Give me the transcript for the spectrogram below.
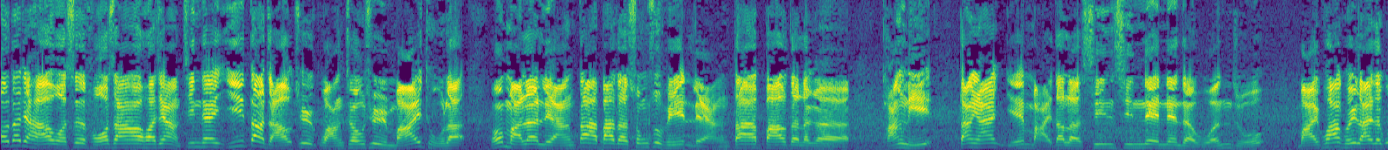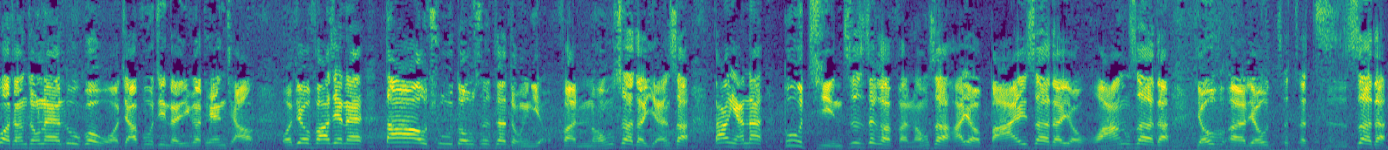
Hello，大家好，我是佛山二花匠。今天一大早去广州去买土了，我买了两大包的松树皮，两大包的那个糖泥，当然也买到了心心念念的文竹。买花回来的过程中呢，路过我家附近的一个天桥，我就发现呢，到处都是这种粉红色的颜色。当然呢，不仅是这个粉红色，还有白色的，有黄色的，有呃有呃紫色的，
